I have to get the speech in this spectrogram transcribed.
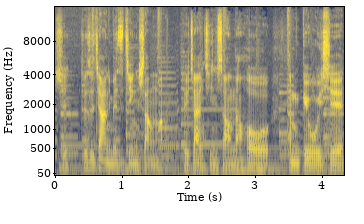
是，就是家里面是经商嘛，对，家里经商，然后他们给我一些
